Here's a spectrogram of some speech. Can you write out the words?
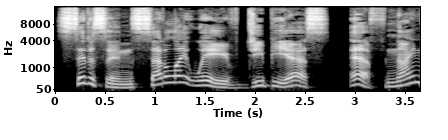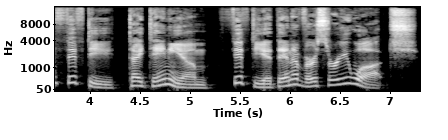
Citizen Satellite Wave GPS F950 Titanium 50th Anniversary Watch.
